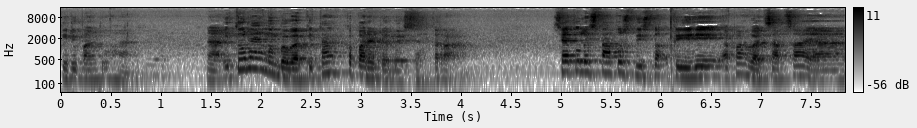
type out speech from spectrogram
Kehidupan Tuhan. Nah, itulah yang membawa kita kepada damai sejahtera. Saya tulis status di, di apa WhatsApp saya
